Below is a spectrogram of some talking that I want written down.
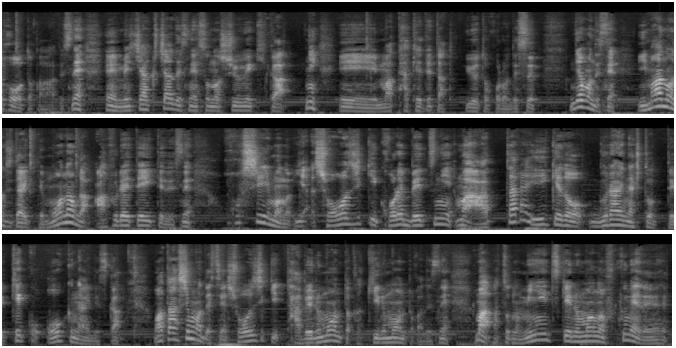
方とかはですね、えー、めちゃくちゃですね、その収益化に、えー、まあ、長けてたというところです。でもですね、今の時代って物が溢れていてですね、欲しいもの、いや、正直これ別に、まああったらいいけど、ぐらいな人って結構多くないですか？私もですね、正直食べるもんとか着るもんとかですね、まあその身につけるもの含めてね、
